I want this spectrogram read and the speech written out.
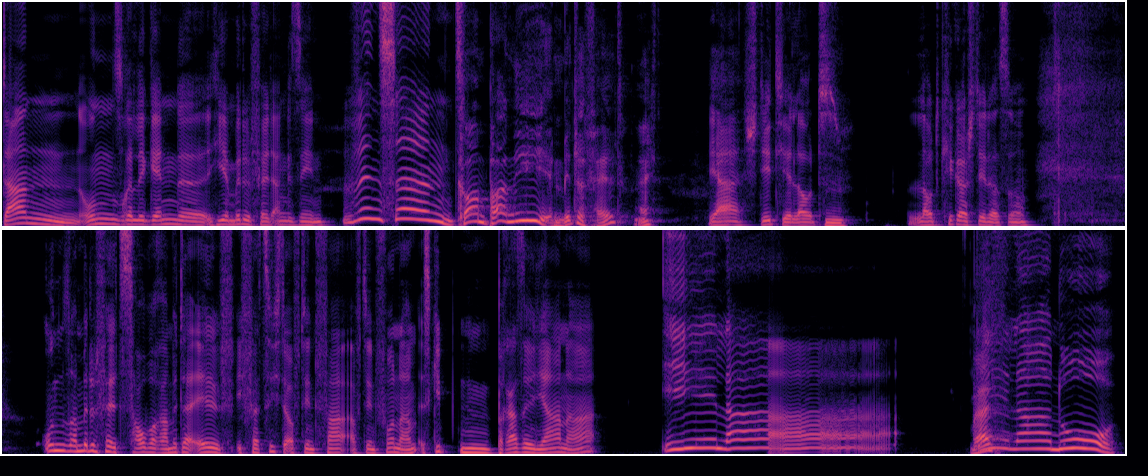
Dann unsere Legende hier im Mittelfeld angesehen. Vincent! Kompanie im Mittelfeld? Echt? Ja, steht hier laut, Hm. laut Kicker steht das so. Unser Mittelfeldzauberer mit der Elf. Ich verzichte auf den, Fa auf den Vornamen. Es gibt einen Brasilianer. Ela. Was? Elano.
